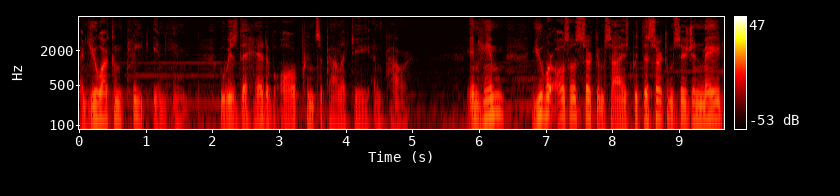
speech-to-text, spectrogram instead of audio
and you are complete in him, who is the head of all principality and power. In him you were also circumcised with the circumcision made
